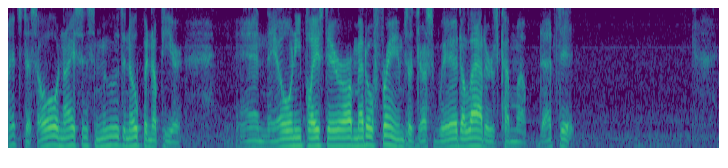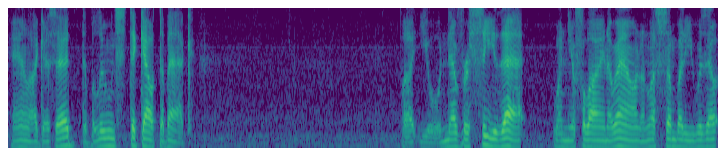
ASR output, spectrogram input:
it's just all nice and smooth and open up here. And the only place there are metal frames are just where the ladders come up. That's it. And like I said, the balloons stick out the back. But you'll never see that when you're flying around unless somebody was out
